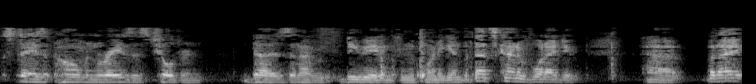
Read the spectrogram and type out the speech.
stays at home and raises children does, and I'm deviating from the point again, but that's kind of what I do. Uh, but I,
